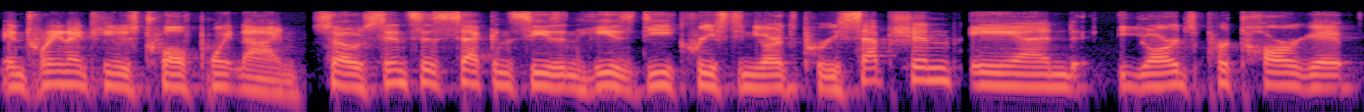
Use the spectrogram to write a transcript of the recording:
In 2019, it was 12.9. So since his second season, he has decreased in yards per reception and yards per target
